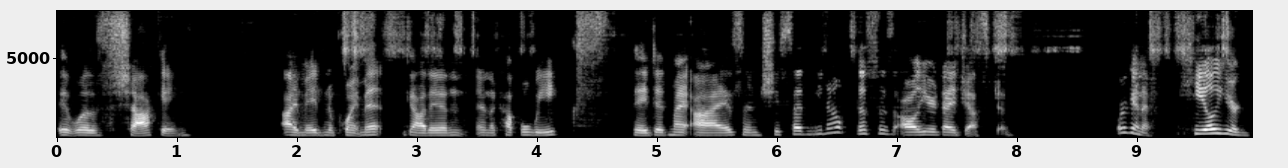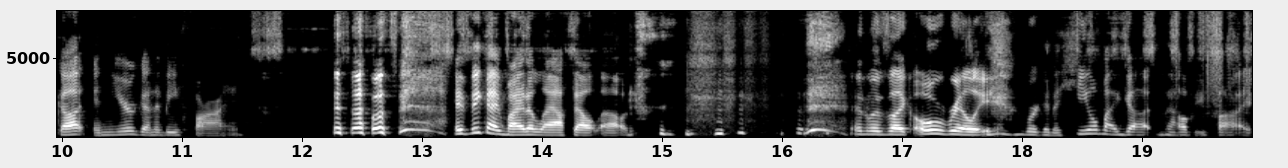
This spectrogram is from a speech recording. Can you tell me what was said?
It was shocking I made an appointment, got in in a couple weeks. They did my eyes, and she said, You know, this is all your digestion. We're going to heal your gut, and you're going to be fine. I think I might have laughed out loud and was like, Oh, really? We're going to heal my gut, and I'll be fine.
